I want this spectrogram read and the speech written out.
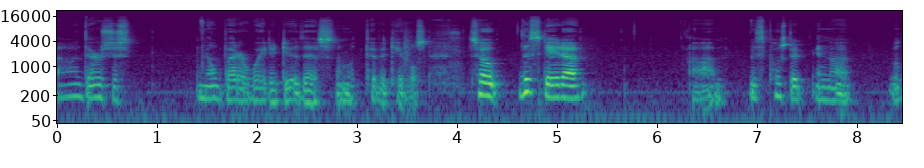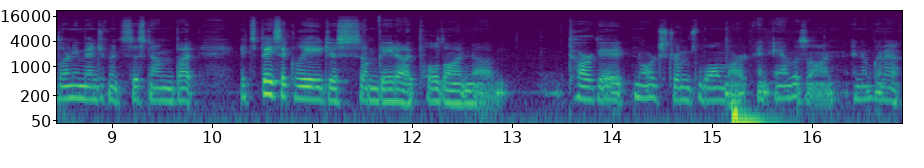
uh, there's just no better way to do this than with pivot tables. So this data um, is posted in the learning management system, but it's basically just some data I pulled on um, Target, Nordstrom's, Walmart, and Amazon. And I'm going to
